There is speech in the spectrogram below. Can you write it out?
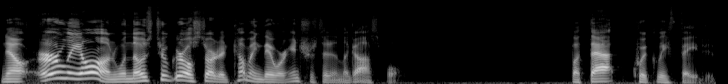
Now, early on, when those two girls started coming, they were interested in the gospel. But that quickly faded.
